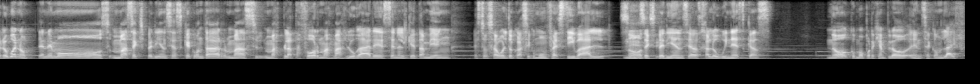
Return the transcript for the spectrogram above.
Pero bueno, tenemos más experiencias que contar, más, más plataformas, más lugares en el que también esto se ha vuelto casi como un festival, ¿no? Sí, de sí, sí. experiencias halloweenescas, ¿no? Como por ejemplo en Second Life.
